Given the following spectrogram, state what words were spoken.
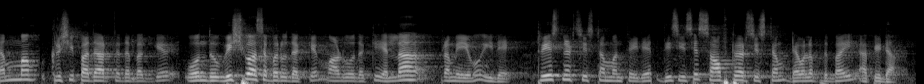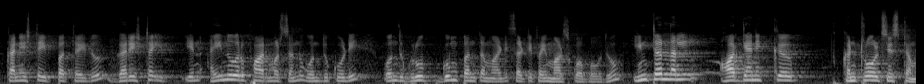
ನಮ್ಮ ಕೃಷಿ ಪದಾರ್ಥದ ಬಗ್ಗೆ ಒಂದು ವಿಶ್ವಾಸ ಬರುವುದಕ್ಕೆ, ಮಾಡುವುದಕ್ಕೆ ಎಲ್ಲ ಪ್ರಮೇಯವೂ ಇದೆ. ಟ್ರೇಸ್ನೆಟ್ ಸಿಸ್ಟಮ್ ಅಂತ ಇದೆ. This is a software system developed by APEDA ಕನಿಷ್ಠ ಇಪ್ಪತ್ತೈದು, ಗರಿಷ್ಠ ಇನ್ ಐನೂರು ಫಾರ್ಮರ್ಸನ್ನು ಒಂದು ಕೂಡಿ ಒಂದು ಗ್ರೂಪ್ ಗುಂಪ್ ಅಂತ ಮಾಡಿ ಸರ್ಟಿಫೈ ಮಾಡಿಸ್ಕೋಬಹುದು ಇಂಟರ್ನಲ್ ಆರ್ಗ್ಯಾನಿಕ್ ಕಂಟ್ರೋಲ್ ಸಿಸ್ಟಮ್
